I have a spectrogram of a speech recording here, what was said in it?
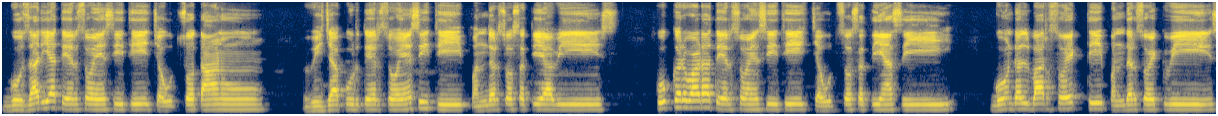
ગોઝારિયા તેરસો એંસીથી ચૌદસો ત્રાણું વિજાપુર તેરસો એંસી થી પંદરસો સત્યાવીસ. કુકરવાડા તેરસો એંસી થી ચૌદસો સત્યાસી. ગોંડલ બારસો એક થી પંદરસો એકવીસ.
